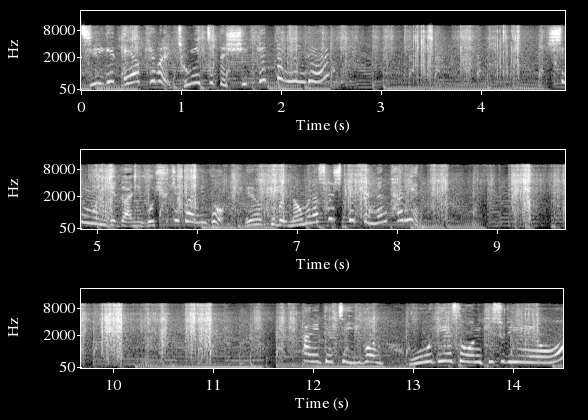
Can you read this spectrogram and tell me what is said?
질긴 에어캡을 종이 찢듯 쉽게 뜯는데 신문지도 아니고 휴지도 아니고 에어캡을 너무나 손쉽게 뜯는 달인. 아니 대체 이건 어디에서 온 기술이에요?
